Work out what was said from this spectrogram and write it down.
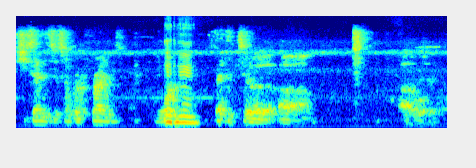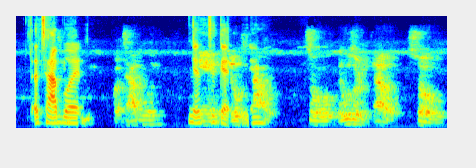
She sent it to some of her friends. One mhm. sent it to um, uh, a tabloid. a tabloid. Yeah, to get it was yeah. out. So it was already out. So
